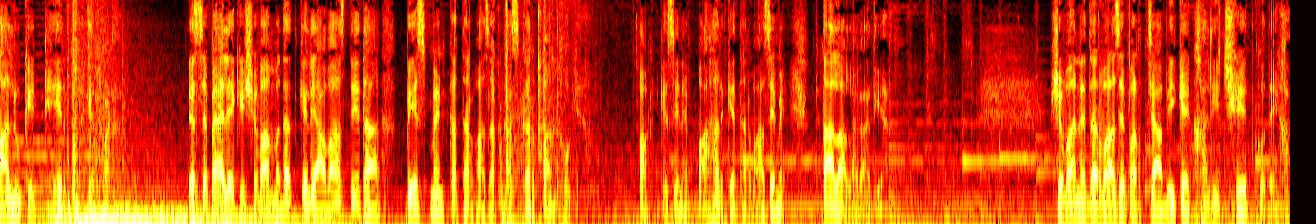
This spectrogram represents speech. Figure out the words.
आलू के ढेर पर गिर पड़ा। इससे पहले कि शिवा मदद के लिए आवाज़ देता बेसमेंट का दरवाज़ा कसकर बंद हो गया और किसी ने बाहर के दरवाजे में ताला लगा दिया। शिवा ने दरवाजे पर चाबी के खाली छेद को देखा,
